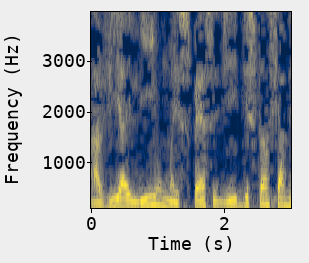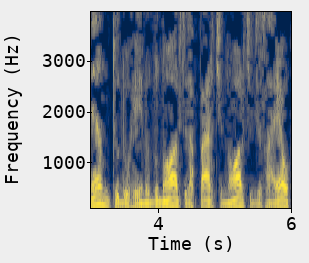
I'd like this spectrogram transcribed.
havia ali uma espécie de distanciamento do reino do norte, da parte norte de Israel,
